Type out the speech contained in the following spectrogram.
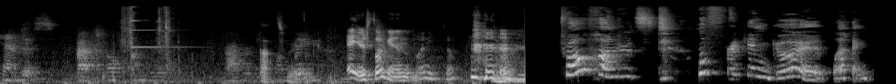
Candace at 1200 That's monthly. me. Hey, you're still getting the money, no? Twelve hundred still freaking good. Like,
